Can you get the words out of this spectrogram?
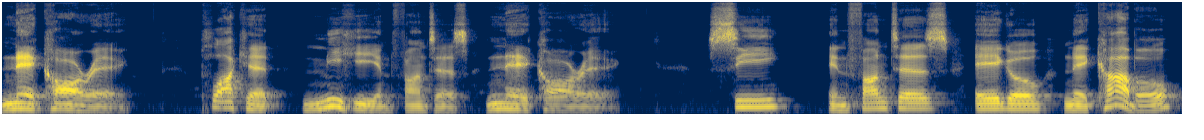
necare. Placet mihi infantes necare. Si infantes ego necabo,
